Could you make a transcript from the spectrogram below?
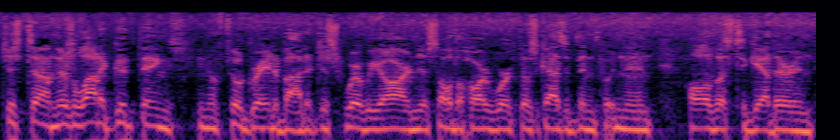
just um, there's a lot of good things, you know. Feel great about it, just where we are, and just all the hard work those guys have been putting in, all of us together, and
